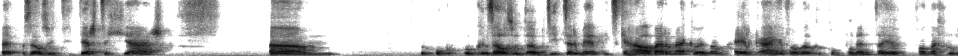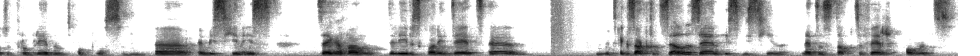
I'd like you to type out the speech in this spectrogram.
eh, zelfs die 30 jaar, um, ook, ook zelfs op die termijn iets haalbaar maken en dan eigenlijk aangeven welke component dat je van dat grote probleem wilt oplossen. Uh, en misschien is zeggen van de levenskwaliteit eh, moet exact hetzelfde zijn, is misschien net een stap te ver om het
